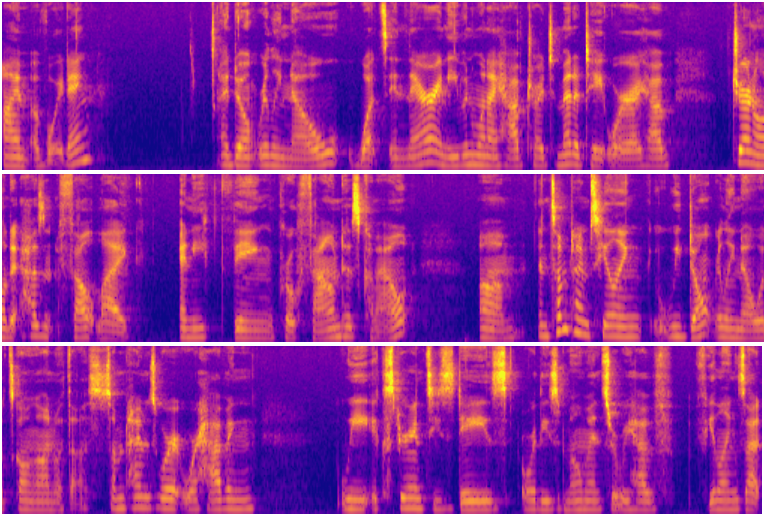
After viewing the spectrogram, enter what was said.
I'm avoiding. I don't really know what's in there. And even when I have tried to meditate or I have journaled, it hasn't felt like anything profound has come out. Um, and sometimes healing, we don't really know what's going on with us. Sometimes we're, we're having, we experience these days or these moments where we have feelings that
